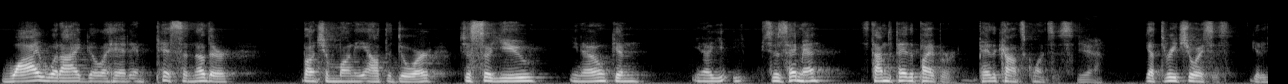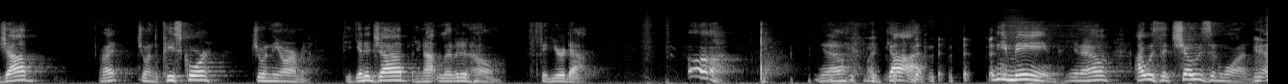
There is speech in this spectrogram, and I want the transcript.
Why would I go ahead and piss another bunch of money out the door just so you, you know, can, you know?" You, he says, "Hey, man, it's time to pay the piper, pay the consequences." yeah. You got three choices. Get a job, right? Join the Peace Corps, join the Army. If you get a job, you're not living at home. Figure it out. Oh, you know, my God. What do you mean? You know, I was the chosen one. you know?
